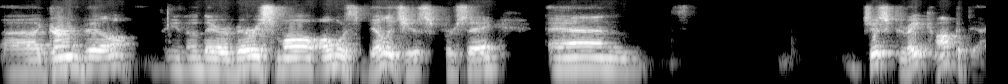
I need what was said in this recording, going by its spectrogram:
uh, Guerneville. You know, they're very small, almost villages per se, and just great competition.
